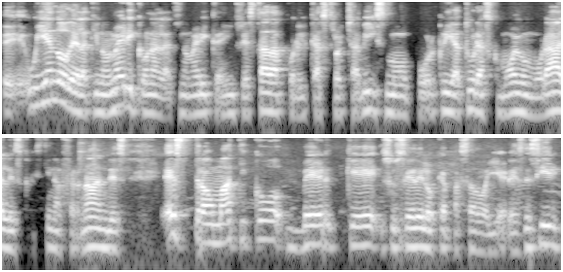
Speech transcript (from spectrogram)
eh, huyendo de Latinoamérica, una Latinoamérica infestada por el castrochavismo, por criaturas como Evo Morales, Cristina Fernández, es traumático ver que sucede lo que ha pasado ayer. Es decir,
